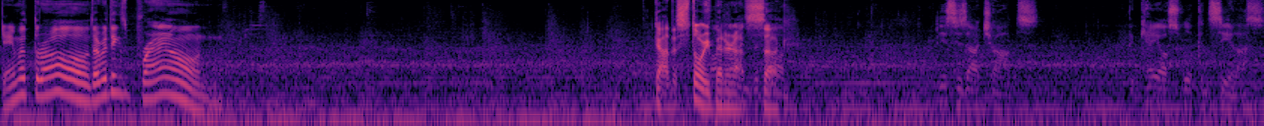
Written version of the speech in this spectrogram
Game of Thrones, everything's brown. God, the story better not suck. This is our chance. The chaos will conceal us.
